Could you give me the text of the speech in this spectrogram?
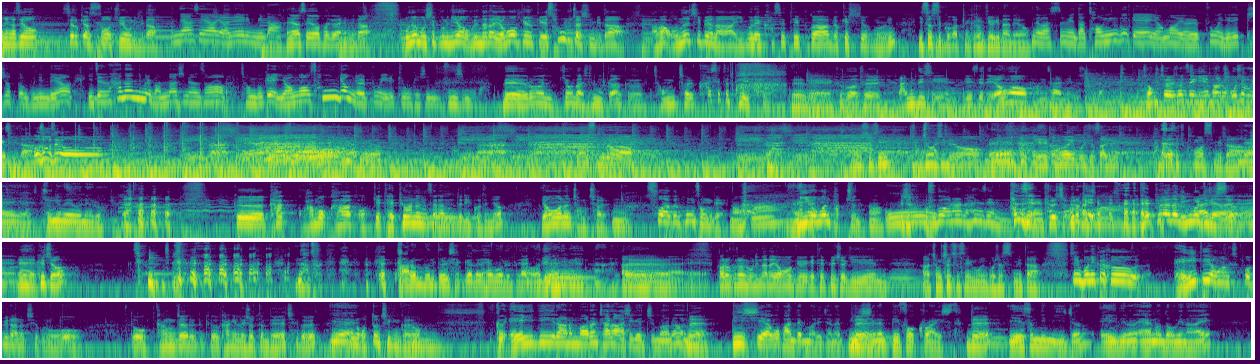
안녕하세요. 새롭게 와서 주영훈입니다. 안녕하세요. 연예일입니다. 안녕하세요. 박유환입니다. 오늘 모실 분은요. 우리나라 영어 교육계의 선구자십니다. 아마 어느 집에나 이분의 카세트 테이프가 몇 개씩은 있었을 것 같은 그런 기억이 나네요. 네, 맞습니다. 전국에 영어 열풍을 일으키셨던 분인데요. 이제는 하나님을 만나시면서 전국에 영어 성경 열풍을 일으키고 계신 분이십니다. 네, 여러분 기억나십니까? 그 정철 카세트 테이프. 네네. 네, 그것을 만드신 1세대 영어 강사님이십니다. 정철 선생님 바로 모셔보겠습니다. 어서 오세요. 안녕하세요. 반갑습니다. 아, 선생님 정정하시네요. 네. 예, 건강해 보이셔서 아주 반갑고 고맙습니다. 네, 예. 주님의 은혜로. 그 각 과목, 각 업계 대표하는 사람들이 있거든요. 영어는 정철, 수학은 홍성대, 미용은 박준, 어. 그죠? 국어는 한샘. 한샘, 네. 그렇죠. 이렇게 대표하는 인물들이 맞아요, 있어요. 맞아요. 예, 그죠? 나도 다른 분들 생각을 해보는데 어디 어디가 있나. 아. 예. 바로 그런 우리나라 영어 교육의 대표적인 아, 정철 선생님을 모셨습니다. 선생님 보니까 그 AD 영어 학습법이라는 책으로 또 강좌를 그 강의를 내셨던데 책을 예. 이건 어떤 책인가요? 그 AD라는 말은 잘 아시겠지만은 네. BC하고 반대말이잖아요. BC는 Before Christ. 네. 예수님 이전, AD는 Anno Domini,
